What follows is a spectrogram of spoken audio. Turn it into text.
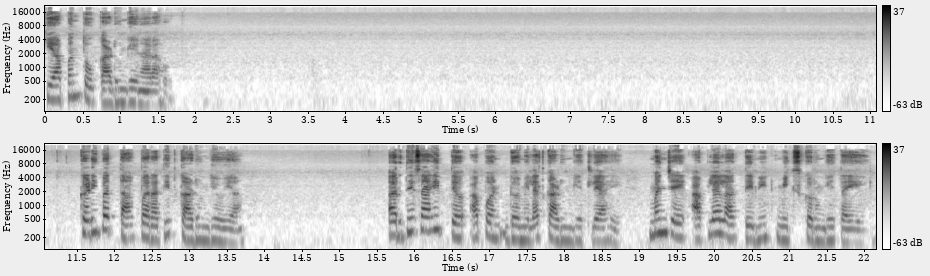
की आपण तो काढून घेणार आहोत. कढीपत्ता परातीत काढून घेऊया. अर्धे साहित्य आपण गमिलात काढून घेतले आहे. म्हणजे आपल्याला ते नीट मिक्स करून घेता येईल.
